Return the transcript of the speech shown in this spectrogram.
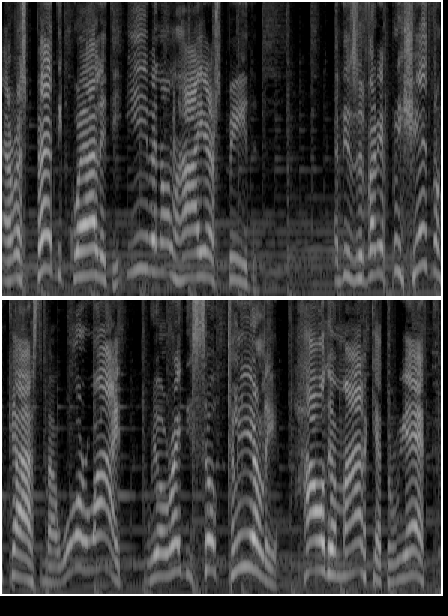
and respect the quality even on higher speed. And this is very appreciated from customer worldwide. We already saw clearly how the market react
